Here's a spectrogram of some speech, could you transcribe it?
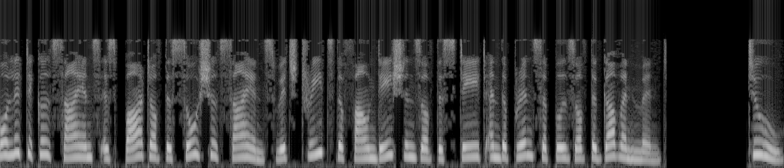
Political science is part of the social science which treats the foundations of the state and the principles of the government. 2.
